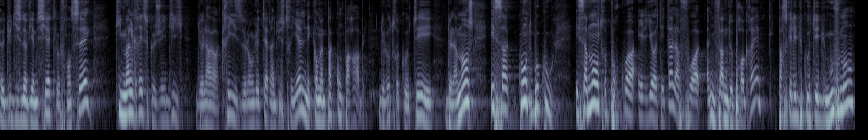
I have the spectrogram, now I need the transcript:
euh, du 19e siècle français qui, malgré ce que j'ai dit de la crise de l'Angleterre industrielle, n'est quand même pas comparable de l'autre côté de la Manche. Et ça compte beaucoup. Et ça montre pourquoi Eliot est à la fois une femme de progrès, parce qu'elle est du côté du mouvement,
